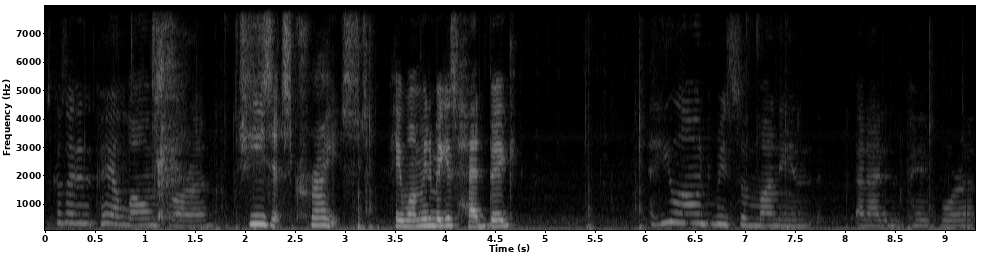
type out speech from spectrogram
because I didn't pay a loan for him. Jesus Christ. Hey, want me to make his head big? He loaned me some money and and I didn't pay for it.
